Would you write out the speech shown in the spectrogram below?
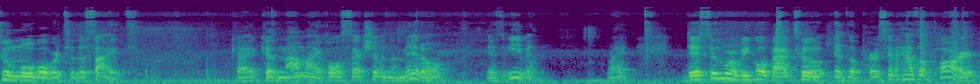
to move over to the sides, okay? Because now my whole section in the middle is even, right? This is where we go back to if the person has a part,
